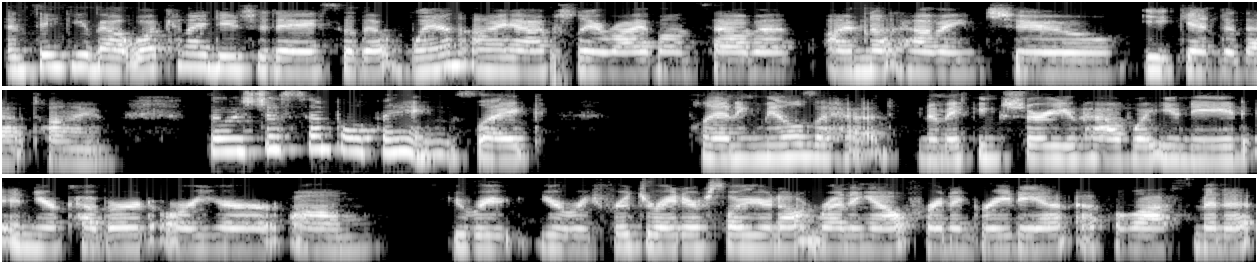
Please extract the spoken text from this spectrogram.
and thinking about what can I do today so that when I actually arrive on Sabbath, I'm not having to eke into that time. So it's just simple things like planning meals ahead. You know, making sure you have what you need in your cupboard or your um, your re- your refrigerator, so you're not running out for an ingredient at the last minute.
